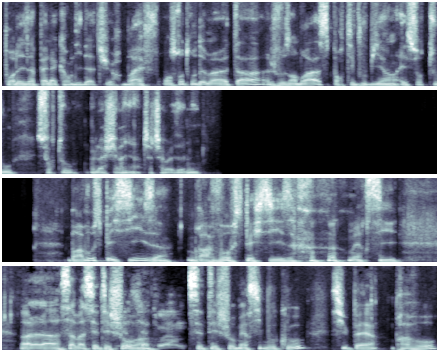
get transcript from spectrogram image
pour des appels à candidature. Bref, on se retrouve demain matin. Je vous embrasse, portez-vous bien et surtout, surtout, ne lâchez rien. Ciao, ciao les amis. Bravo Species, bravo Species, merci. Oh là là, ça va, c'était chaud. Hein. C'était chaud, merci beaucoup. Super, bravo.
